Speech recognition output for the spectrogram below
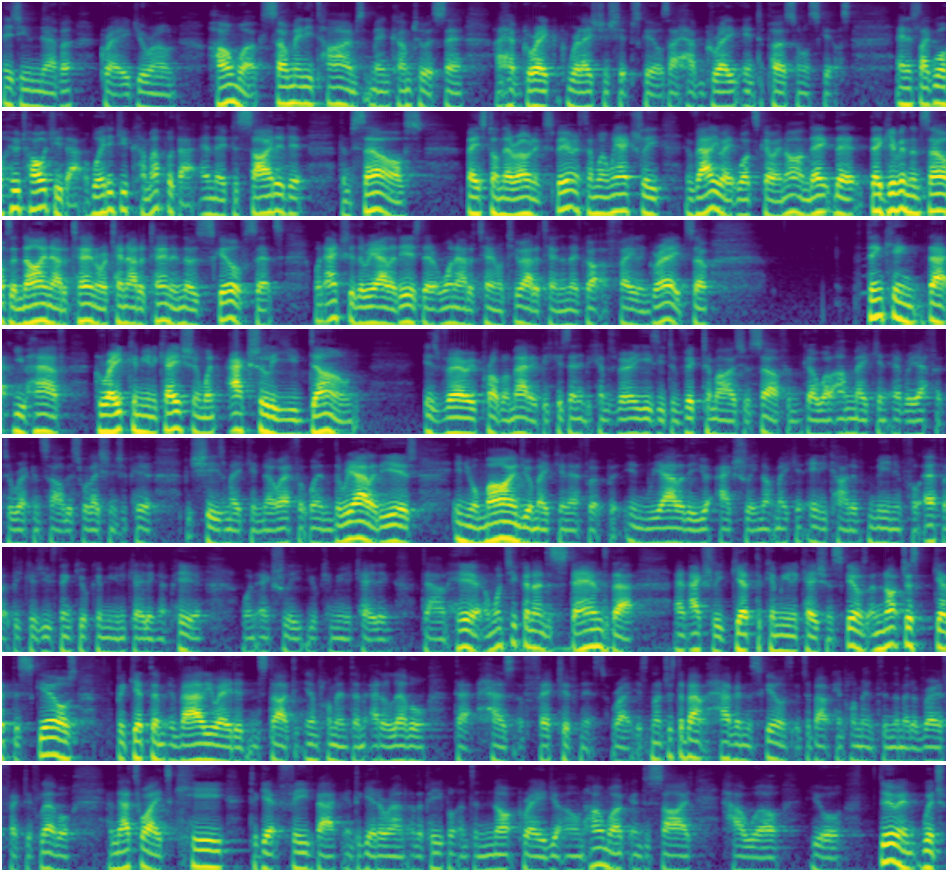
is you never grade your own homework. So many times men come to us saying, I have great relationship skills, I have great interpersonal skills. And it's like, well, who told you that? Where did you come up with that? And they've decided it themselves based on their own experience. And when we actually evaluate what's going on, they, they're, they're giving themselves a 9 out of 10 or a 10 out of 10 in those skill sets, when actually the reality is they're at 1 out of 10 or 2 out of 10 and they've got a failing grade. So thinking that you have great communication when actually you don't is very problematic because then it becomes very easy to victimize yourself and go, Well, I'm making every effort to reconcile this relationship here, but she's making no effort. When the reality is, in your mind, you're making effort, but in reality, you're actually not making any kind of meaningful effort because you think you're communicating up here when actually you're communicating down here. And once you can understand that and actually get the communication skills, and not just get the skills, but get them evaluated and start to implement them at a level that has effectiveness, right? It's not just about having the skills, it's about implementing them at a very effective level. And that's why it's key to get feedback and to get around other people and to not grade your own homework and decide how well you're doing, which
